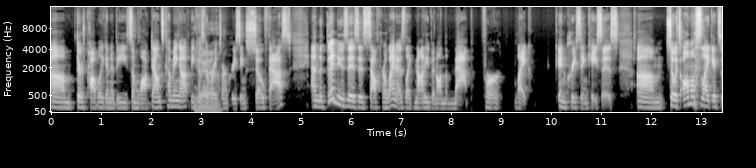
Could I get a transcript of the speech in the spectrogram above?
um, there's probably going to be some lockdowns coming up because yeah. the rates are increasing so fast. And the good news is, is South Carolina is like not even on the map for like increasing cases. Um, so it's almost like it's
